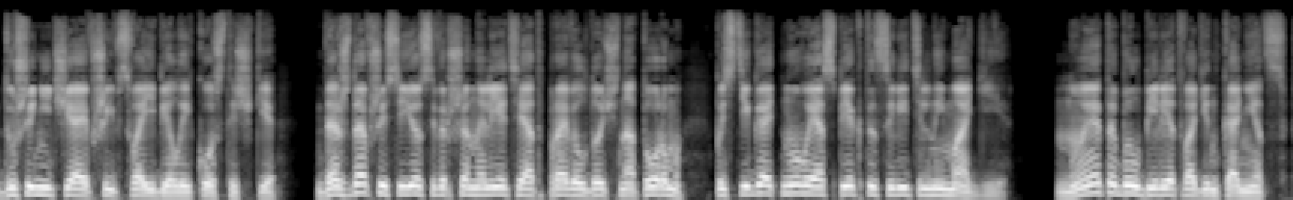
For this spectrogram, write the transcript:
души не чаявший в своей белой косточке, Дождавшись ее совершеннолетия, отправил дочь на Торм постигать новые аспекты целительной магии. Но это был билет в один конец.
